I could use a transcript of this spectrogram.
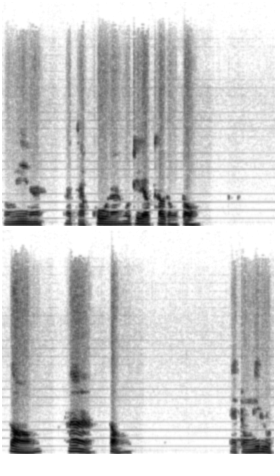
ตรงนี้นะถ้าจับคู่นะงวดที่แล้วเข้าตรงๆสองห้าสองแต่ตรงนี้หลุด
